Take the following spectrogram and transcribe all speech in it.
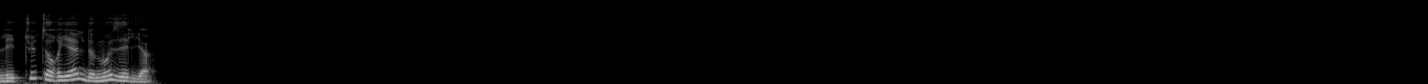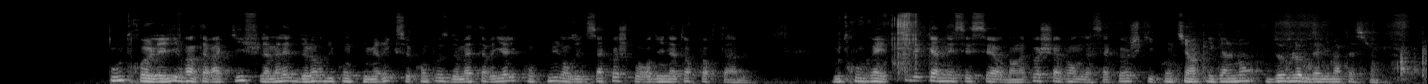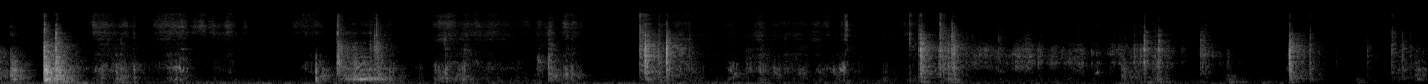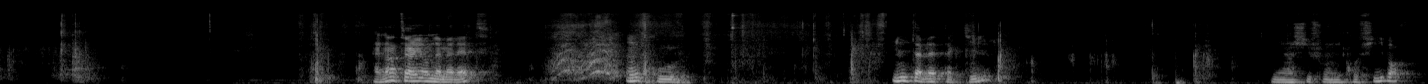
Les tutoriels de Mosellia. Outre les livres interactifs, la mallette de l'ordre du compte numérique se compose de matériel contenu dans une sacoche pour ordinateur portable. Vous trouverez tous les câbles nécessaires dans la poche avant de la sacoche qui contient également deux blocs d'alimentation. À l'intérieur de la mallette, on trouve une tablette tactile et un chiffon microfibre.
